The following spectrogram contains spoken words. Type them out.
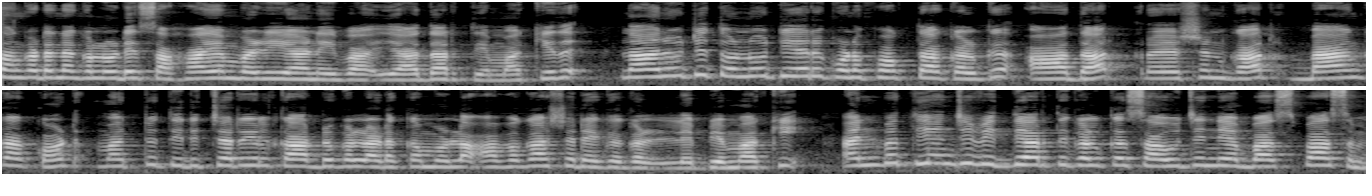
സംഘടനകളുടെ സഹായം വഴിയാണ് ഇവ യാഥാർത്ഥ്യമാക്കിയത്. നാനൂറ്റി തൊണ്ണൂറ്റിയേഴ് ഗുണഭോക്താക്കൾക്ക് Aadhaar ration card bank account മറ്റു തിരിച്ചറിയൽ കാർഡുകൾ അടക്കമുള്ള അവകാശ രേഖകൾ ലഭ്യമാക്കി. അൻപത്തിയഞ്ച് വിദ്യാർത്ഥികൾക്ക് സൗജന്യ ബസ് പാസും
